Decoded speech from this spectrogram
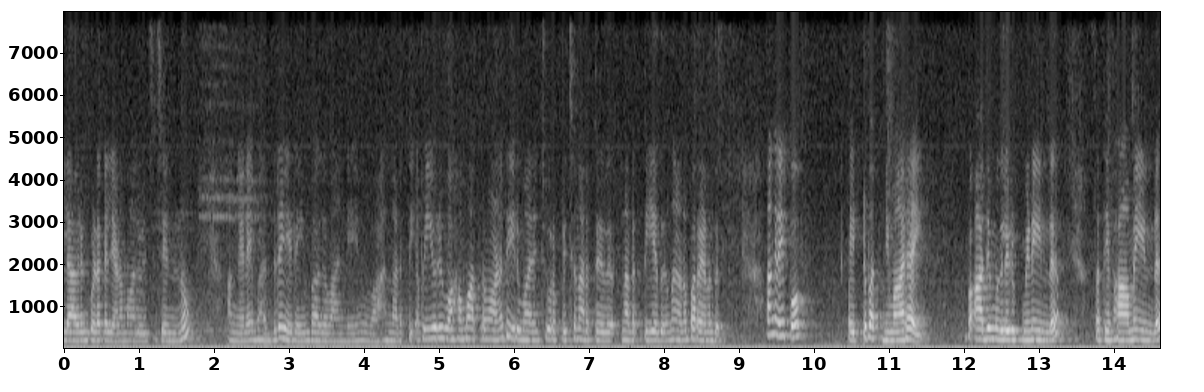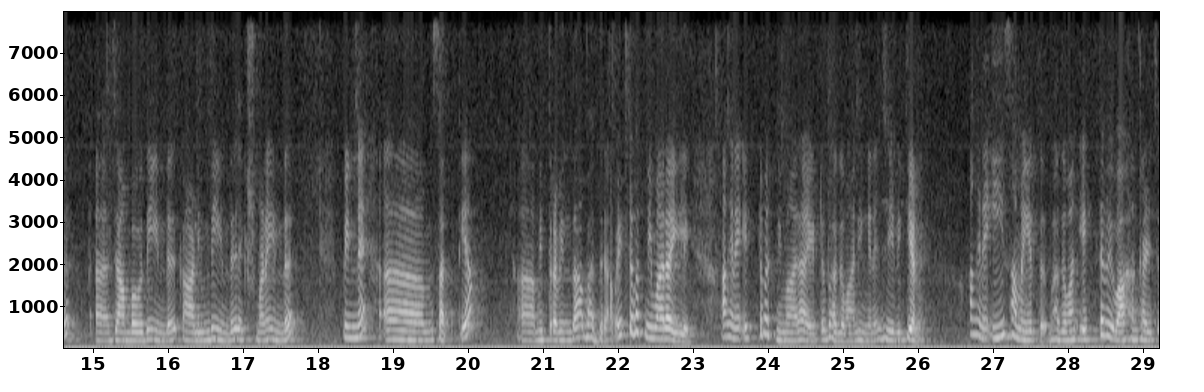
എല്ലാവരും കൂടെ കല്യാണം ആലോചിച്ച് ചെന്നു. അങ്ങനെ ഭദ്രയുടെയും ഭഗവാന്റെയും വിവാഹം നടത്തി. അപ്പോൾ ഈ ഒരു വിവാഹം മാത്രമാണ് തീരുമാനിച്ച് ഉറപ്പിച്ച് നടത്തിയത് നടത്തിയത് എന്നാണ് പറയണത്. അങ്ങനെ ഇപ്പോൾ എട്ട് പത്നിമാരായി. ഇപ്പോൾ ആദ്യം മുതൽ രുക്മിണിയുണ്ട് സത്യഭാമയുണ്ട് ജാമ്പവതിയുണ്ട് കാളിന്തിയുണ്ട് ലക്ഷ്മണയുണ്ട്. പിന്നെ സത്യ മിത്രവിന്ദ ഭദ്ര. അപ്പോൾ എട്ട് പത്നിമാരായില്ലേ? അങ്ങനെ എട്ട് പത്നിമാരായിട്ട് ഭഗവാൻ ഇങ്ങനെ ജീവിക്കണം. അങ്ങനെ ഈ സമയത്ത് ഭഗവാൻ എട്ട് വിവാഹം കഴിച്ച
